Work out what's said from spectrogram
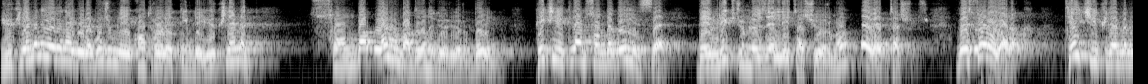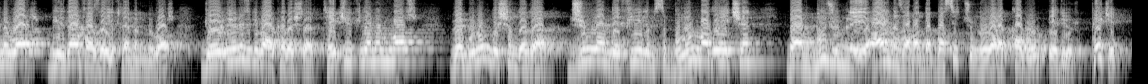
yüklemin yerine göre bu cümleyi kontrol ettiğimde yüklemin sonda olmadığını görüyorum değil mi? Peki yüklem sonda değilse devrik cümle özelliği taşıyor mu? Evet taşıyor. Ve son olarak tek yüklemim mi var? Birden fazla yüklemim mi var? Gördüğünüz gibi arkadaşlar tek yüklemim var ve bunun dışında da cümlemde fiilimsi bulunmadığı için ben bu cümleyi aynı zamanda basit cümle olarak kabul ediyorum. Peki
